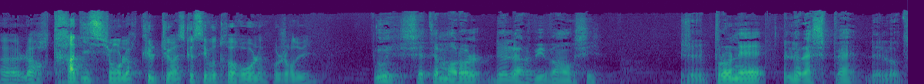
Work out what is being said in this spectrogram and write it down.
euh, leur tradition, leur culture? Est-ce que c'est votre rôle aujourd'hui? Oui, c'était mon rôle de leur vivant aussi. Je prônais le respect de l'autre,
